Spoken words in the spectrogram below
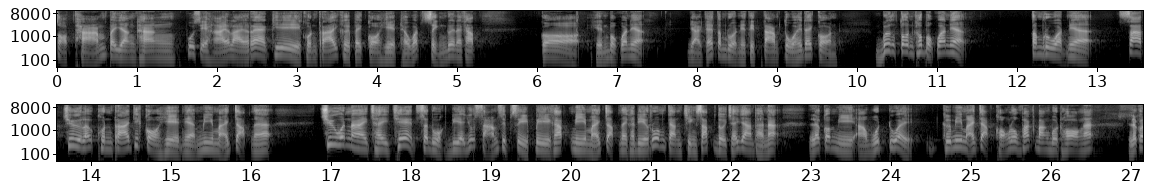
สอบถามไปยังทางผู้เสียหายรายแรกที่คนร้ายเคยไปก่อเหตุแถววัดสิงห์ด้วยนะครับ ก็เห็นบอกว่าเนี่ยอยากให้ตำรวจเนี่ยติดตามตัวให้ได้ก่อน เบื้องต้นเขาบอกว่าเนี่ยตำรวจเนี่ย ทราบชื่อแล้วคนร้ายที่ก่อเหตุเนี่ยมีหมายจับนะฮะชื่อว่านายชัยเชษสะดวกดีอายุ 34 ปีครับ มีหมายจับในคดีร่วมกันชิงทรัพย์โดยใช้ยานพาหนะ แล้วก็มีอาวุธด้วย คือมีหมายจับของโรงพักบางบัวทองฮะแล้วก็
